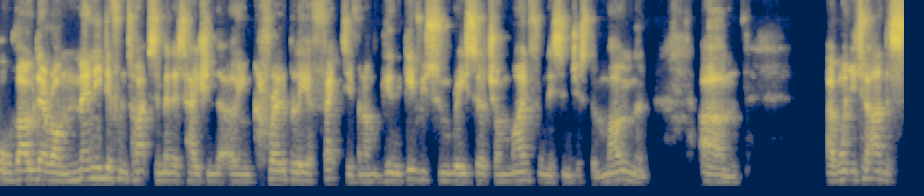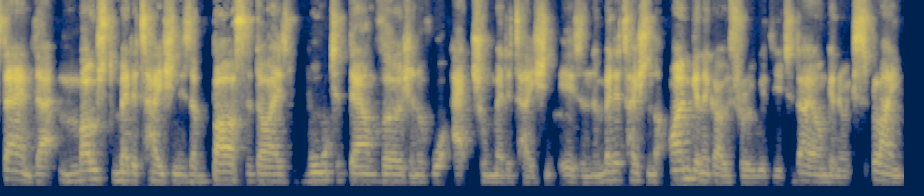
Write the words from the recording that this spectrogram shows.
although there are many different types of meditation that are incredibly effective, and I'm going to give you some research on mindfulness in just a moment. Um, I want you to understand that most meditation is a bastardized, watered down version of what actual meditation is. And the meditation that I'm going to go through with you today, I'm going to explain,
